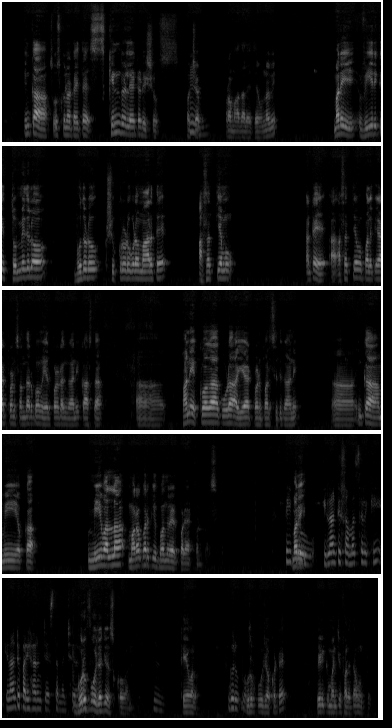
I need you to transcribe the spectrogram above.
ఇంకా చూసుకున్నట్టయితే స్కిన్ రిలేటెడ్ ఇష్యూస్ వచ్చే ప్రమాదాలు అయితే ఉన్నవి. మరి వీరికి తొమ్మిదిలో బుధుడు శుక్రుడు కూడా మారితే అసత్యము అంటే అసత్యము పలికేటువంటి సందర్భం ఏర్పడడం కానీ కాస్త పని ఎక్కువగా కూడా అయ్యేటువంటి పరిస్థితి కానీ ఇంకా మీ యొక్క మీ వల్ల మరొకరికి ఇబ్బందులు ఏర్పడేటువంటి పరిస్థితి. మరి- ఇలాంటి సమస్యలకి ఎలాంటి పరిహారం చేస్తే మంచిది గురు పూజ చేసుకోవాలి. కేవలం గురు పూజ. గురు పూజ ఒకటే వీరికి మంచి ఫలితం ఉంటుంది.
